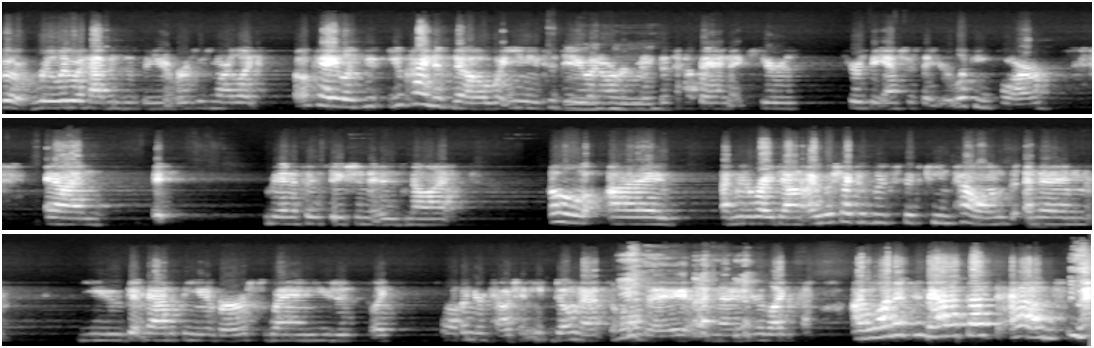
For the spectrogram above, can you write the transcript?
but really what happens is the universe is more like, okay, like you, you kind of know what you need to do mm-hmm. in order to make mm-hmm. this happen. Here's here's the answers that you're looking for. And it, manifestation is not, oh, I I'm gonna write down, I wish I could lose 15 pounds, and then you get mad at the universe when you just like flop on your couch and eat donuts all day, and then you're like, I wanted to manifest abs, but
